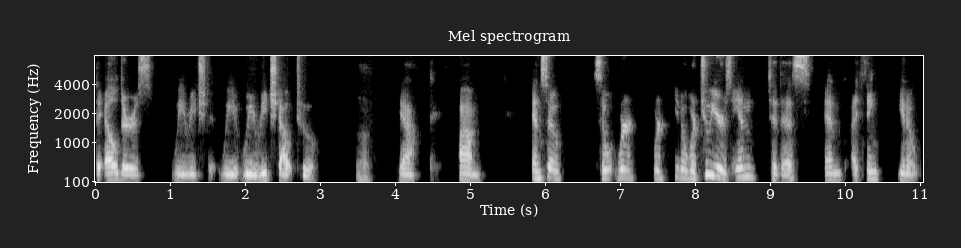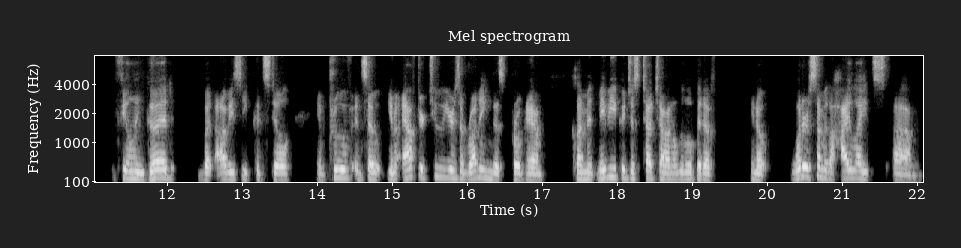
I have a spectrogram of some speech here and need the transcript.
the elders we reached we we reached out to. Mm. yeah. Um and so so we're we're you know we're two years into this and i think you know feeling good but obviously could still improve. And so you know after two years of running this program clement maybe you could just touch on a little bit of you know what are some of the highlights um,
